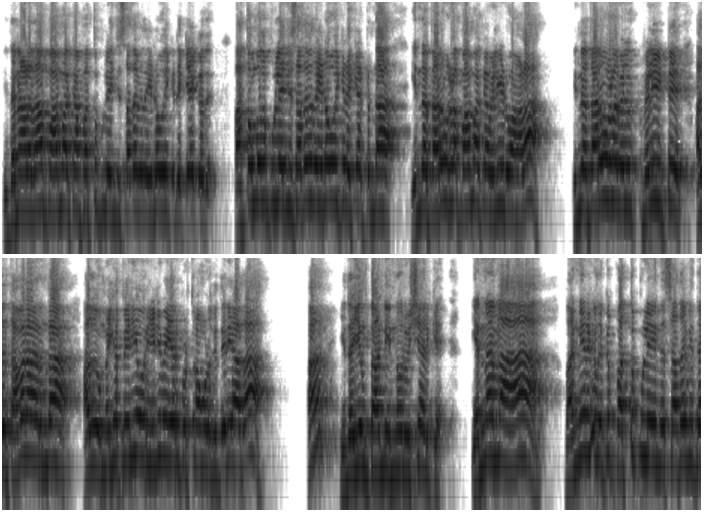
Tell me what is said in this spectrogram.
இதனாலதான் பாமக பத்து புள்ளி அஞ்சு சதவீத இடஒதுக்கீடு கேட்குது. பத்தொன்பது புள்ளி அஞ்சு சதவீத இடஒதுக்கீடு கேட்டிருந்தா இந்த தரவுகளை பாமக வெளியிடுவாங்களா? இந்த தரவுகளை வெளியிட்டு அது தவறா இருந்தா அது மிகப்பெரிய ஒரு இழிவை ஏற்படுத்தும் உங்களுக்கு தெரியாதா? ஆ? இதையும் தாண்டி இன்னொரு விஷயம் இருக்கு. என்னன்னா வன்னியர்களுக்கு பத்து புள்ளி ஐந்து சதவீத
